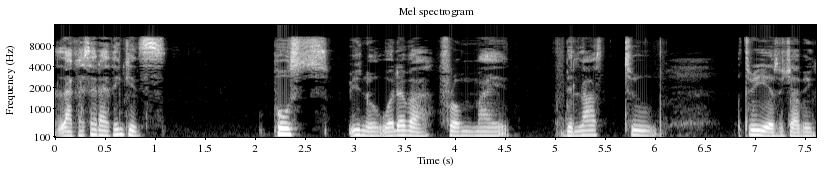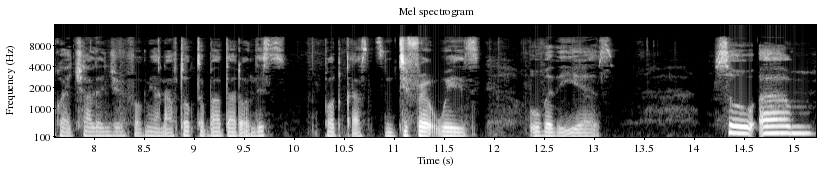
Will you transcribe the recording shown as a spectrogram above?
like I said, I think it's post, you know, whatever from my the last two, three years, which have been quite challenging for me, and I've talked about that on this podcast in different ways over the years. So um,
